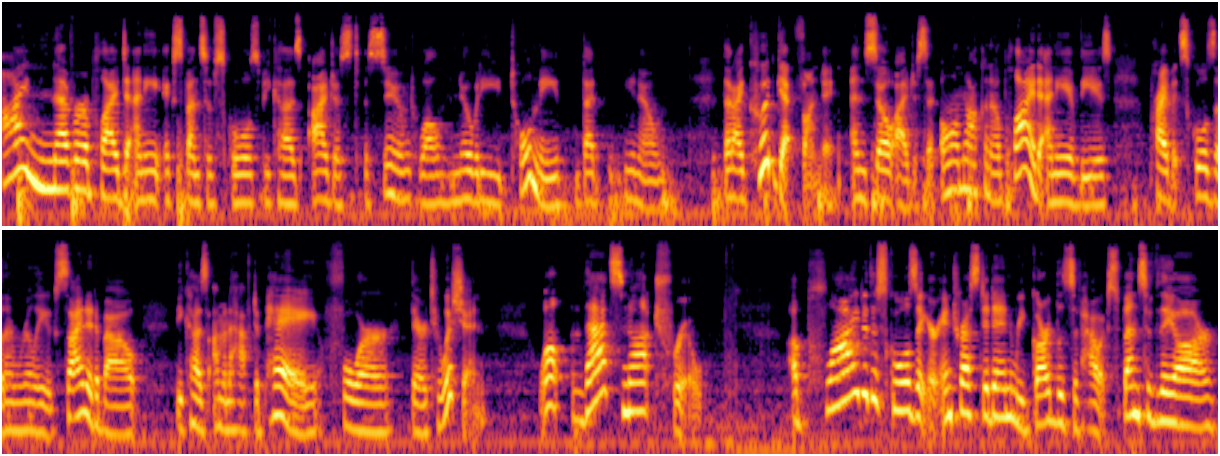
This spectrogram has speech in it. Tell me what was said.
I never applied to any expensive schools because I just assumed, well, nobody told me that, you know, that I could get funding. And so I just said, oh, I'm not going to apply to any of these private schools that I'm really excited about because I'm going to have to pay for their tuition. Well, that's not true. Apply to the schools that you're interested in, regardless of how expensive they are,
